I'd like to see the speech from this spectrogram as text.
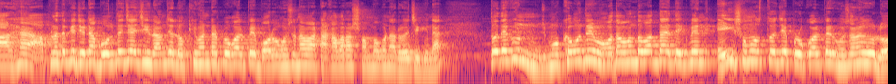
আর হ্যাঁ আপনাদেরকে যেটা বলতে চাইছিলাম যে লক্ষ্মী ভাণ্ডার প্রকল্পে বড় ঘোষণা বা টাকা বাড়ার সম্ভাবনা রয়েছে কিনা, তো দেখুন, মুখ্যমন্ত্রী মমতা বন্দ্যোপাধ্যায় দেখবেন এই সমস্ত যে প্রকল্পের ঘোষণাগুলো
